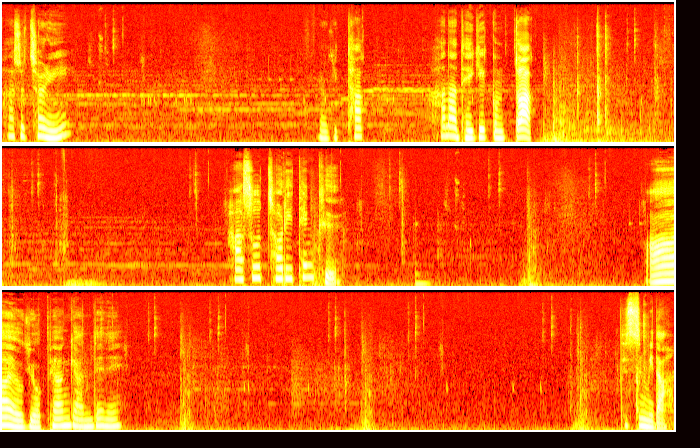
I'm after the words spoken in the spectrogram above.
하수 처리. 여기 탁 하나 되게끔 딱 하수 처리 탱크. 아 여기 옆에 한 게 안 되네. 됐습니다.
